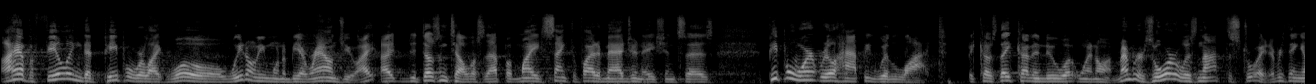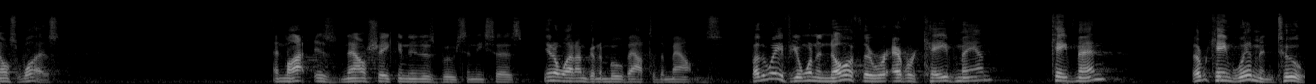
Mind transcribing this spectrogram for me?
I have a feeling that people were like, Whoa, we don't even want to be around you. I, I, it doesn't tell us that, but my sanctified imagination says people weren't real happy with Lot because they kind of knew what went on. Remember, Zoar was not destroyed, everything else was. And Lot is now shaking in his boots and he says, You know what? I'm going to move out to the mountains. By the way, if you want to know if there were ever caveman, cavemen, there were cave women too.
